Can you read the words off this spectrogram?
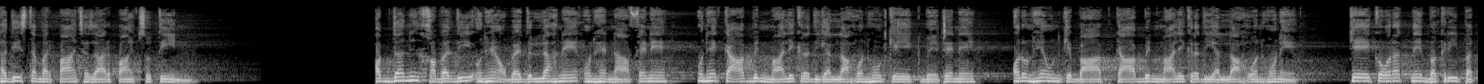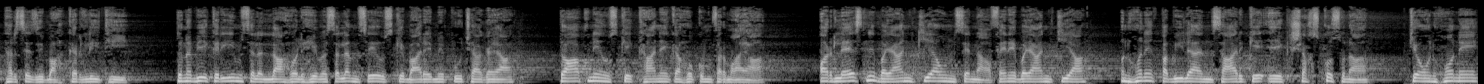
हदीस नंबर पाँच हज़ार पाँच सौ तीन। अब्दा ने खबर दी उन्हें उबैदुल्लाह ने, उन्हें नाफे ने उन्हें काब बिन मालिक रदी अल्लाह के एक बेटे ने और उन्हें उनके बाप काब बिन मालिक रदी अल्लाह ने कि एक औरत ने बकरी पत्थर से जिबाह कर ली थी। तो नबी करीम सल्लल्लाहु अलैहि वसल्लम से उसके बारे में पूछा गया तो आपने उसके खाने का हुक्म फरमाया। और लैस ने बयान किया, उनसे नाफे ने बयान किया। उन्होंने कबीला अंसार के एक शख्स को सुना कि उन्होंने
